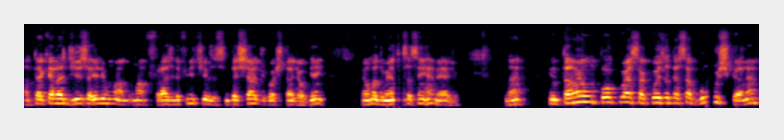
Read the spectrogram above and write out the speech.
até que ela diz a ele uma, uma frase definitiva, assim: deixar de gostar de alguém é uma doença sem remédio, né? Então é um pouco essa coisa dessa busca, né?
